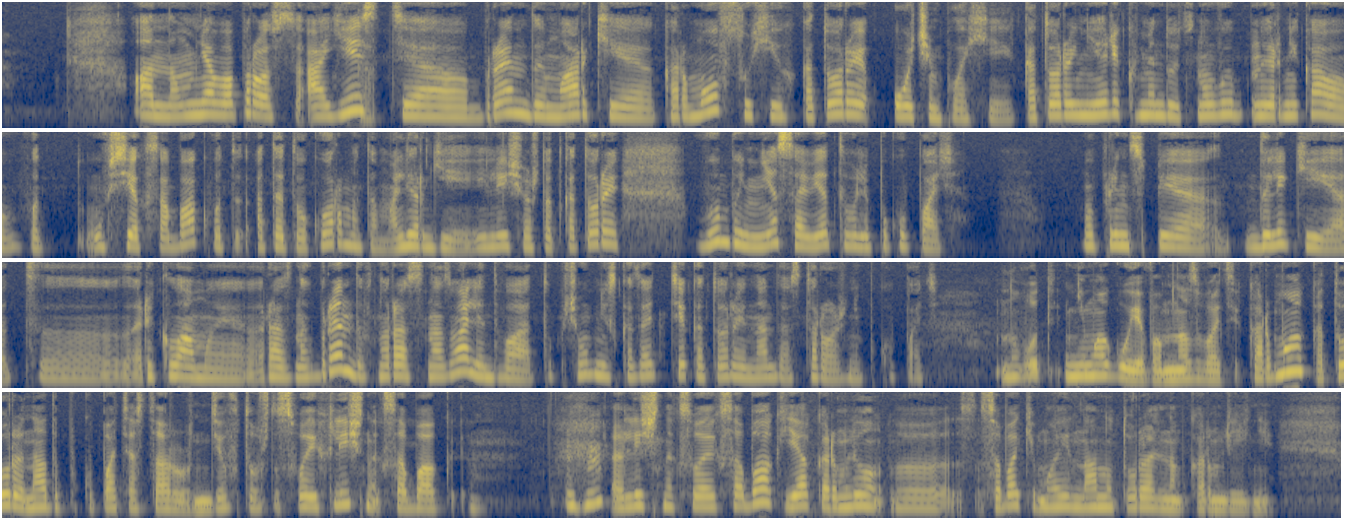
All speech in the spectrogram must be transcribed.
Анна, у меня вопрос. А есть так. Э, бренды, марки кормов сухих, которые очень плохие, которые не рекомендуются? Ну, вы наверняка вот у всех собак вот от этого корма там аллергия или еще что-то, которые вы бы не советовали покупать? Мы, в принципе, далеки от э, рекламы разных брендов, но раз назвали два, то почему бы не сказать те, которые надо осторожнее покупать? Ну вот не могу я вам назвать корма, которые надо покупать осторожно. Дело в том, что своих личных собак угу. личных своих собак я кормлю э, собаки мои на натуральном кормлении.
